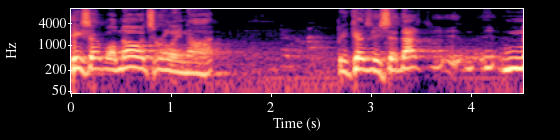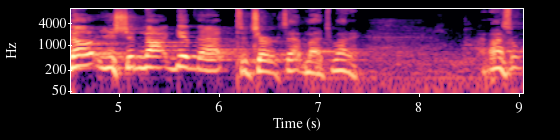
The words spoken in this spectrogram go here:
He said, Well, no, it's really not. Because he said, that, No, you should not give that to church, that much money. And I said,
